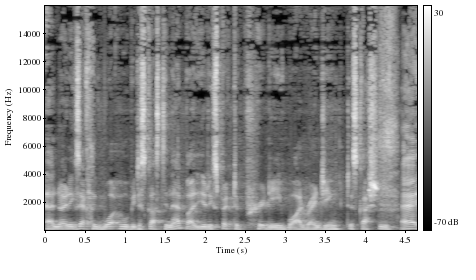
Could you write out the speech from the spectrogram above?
uh, knowing exactly what will be discussed in that, but you'd expect a pretty wide ranging discussion. Uh,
